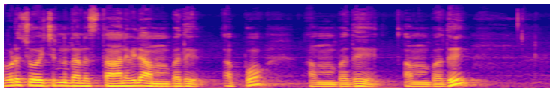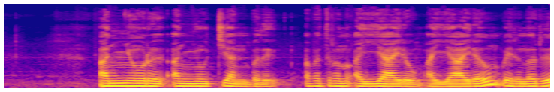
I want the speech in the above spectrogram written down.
ഇവിടെ ചോദിച്ചിട്ടുണ്ട് എന്താണ്? സ്ഥാനവില അമ്പത്. അപ്പോൾ അമ്പത് അമ്പത് അഞ്ഞൂറ് അഞ്ഞൂറ്റി അൻപത് അപ്പോൾ എത്ര വന്നു? അയ്യായിരവും. അയ്യായിരവും വരുന്നൊരു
